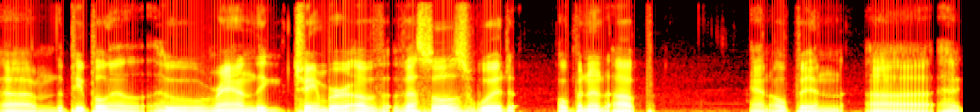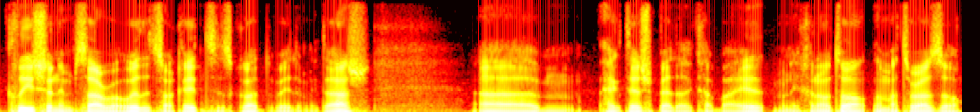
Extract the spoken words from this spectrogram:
um, the people who ran the chamber of vessels would open it up and open uh, Klish and Imsar Oil Tzochet Zizkot Beit HaMikdash um, Hektesh Bedek HaBayit Menichanoto L'matarazo.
